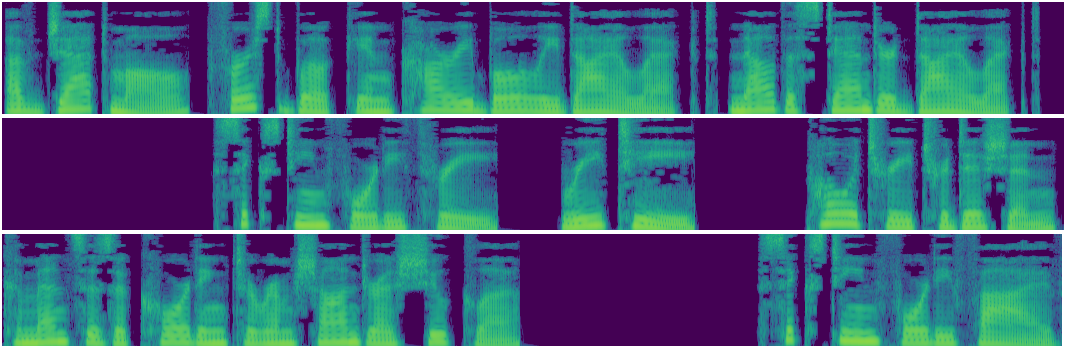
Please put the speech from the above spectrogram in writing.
of Jatmal, first book in Khari Boli dialect now the standard dialect 1643, Riti. Poetry tradition commences according to Ramchandra Shukla 1645,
